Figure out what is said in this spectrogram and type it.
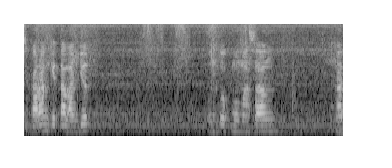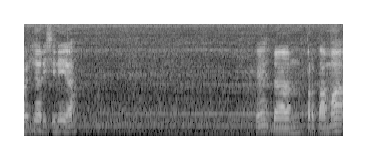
sekarang kita lanjut untuk memasang karetnya di sini ya Oke dan pertama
